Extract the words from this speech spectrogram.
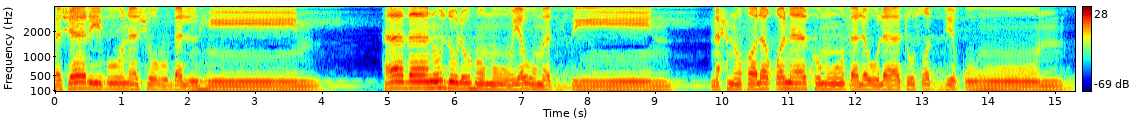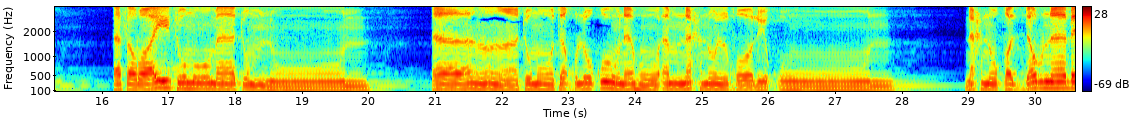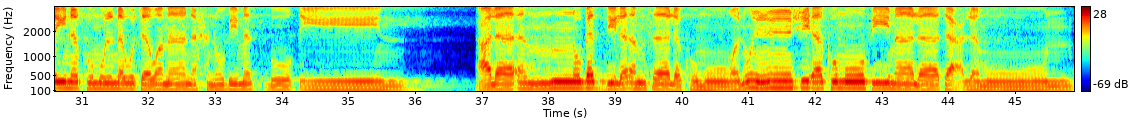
فَشَارِبُونَ شُرْبَ الْهِيمِ. هَذَا نُزُلُهُمْ يَوْمَ الدِّينِ. نَحْنُ خَلَقْنَاكُمْ فَلَوْلَا تُصَدِّقُونَ. أَفَرَأَيْتُمْ مَا تُمْنُونَ؟ أَنْتُمْ تَخْلُقُونَهُ أَمْ نَحْنُ الْخَالِقُونَ؟ نَحْنُ قَدَّرْنَا بَيْنَكُمُ الْمَوْتَ وَمَا نَحْنُ بِمَسْبُوقِينَ. عَلَى أَن نُّبَدِّلَ أَمْثَالَكُمْ وَنُنشِئَكُمْ فِيمَا لَا تَعْلَمُونَ.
